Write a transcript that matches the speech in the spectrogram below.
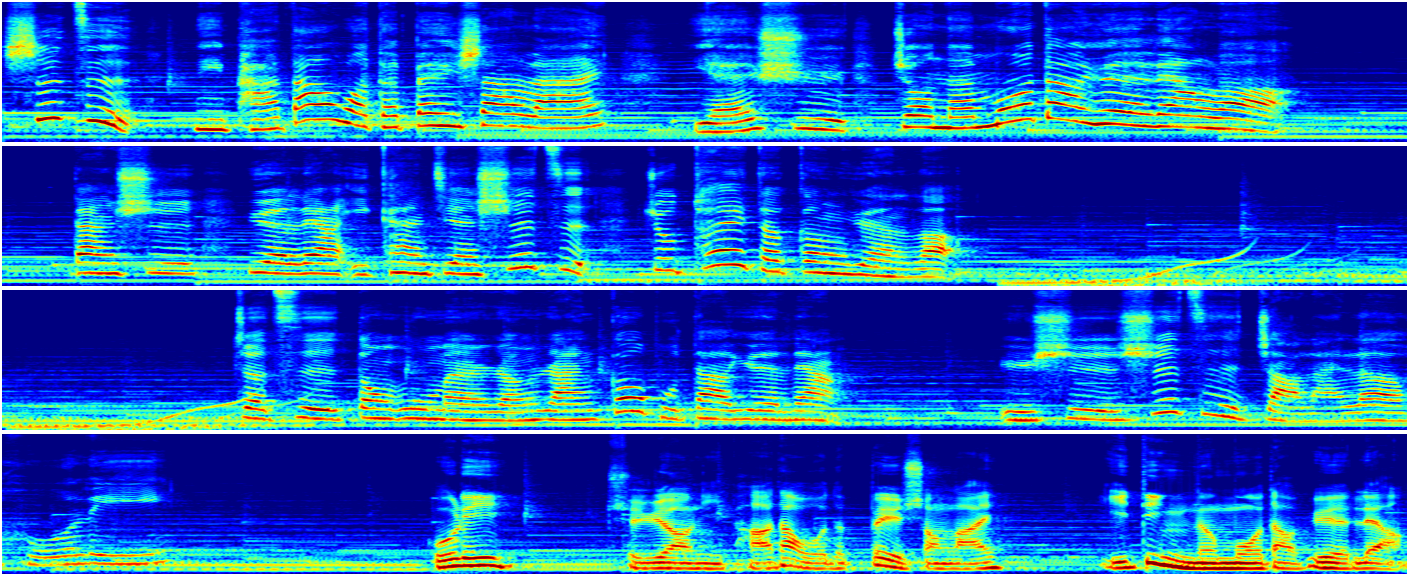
狮子，你爬到我的背上来，也许就能摸到月亮了。但是，月亮一看见狮子，就退得更远了。这次，动物们仍然够不到月亮。于是，狮子找来了狐狸。狐狸，只要你爬到我的背上来，一定能摸到月亮。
